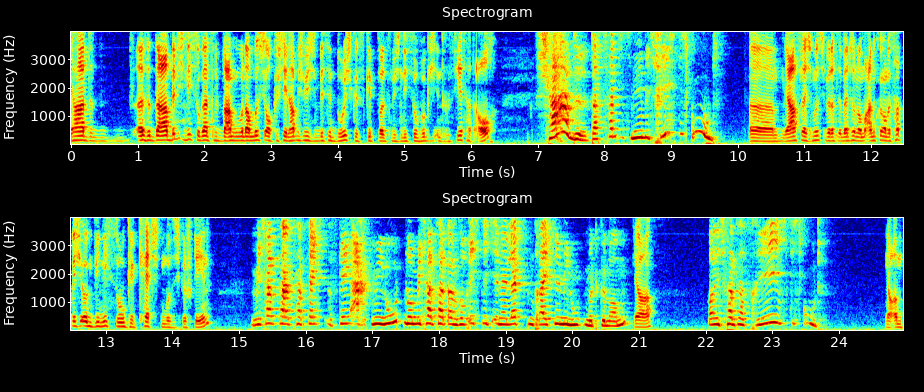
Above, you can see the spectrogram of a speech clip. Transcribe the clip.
ja, also da bin ich nicht so ganz mit warm geworden, da muss ich auch gestehen, habe ich mich ein bisschen durchgeskippt, weil es mich nicht so wirklich interessiert hat auch. Schade, das fand ich nämlich richtig gut. Ähm, ja, vielleicht muss ich mir das eventuell nochmal angucken, aber es hat mich irgendwie nicht so gecatcht, muss ich gestehen. Mich hat halt tatsächlich, es ging acht Minuten und mich hat halt dann so richtig in den letzten drei, vier Minuten mitgenommen. Ja. Und ich fand das richtig gut. Ja, ähm,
